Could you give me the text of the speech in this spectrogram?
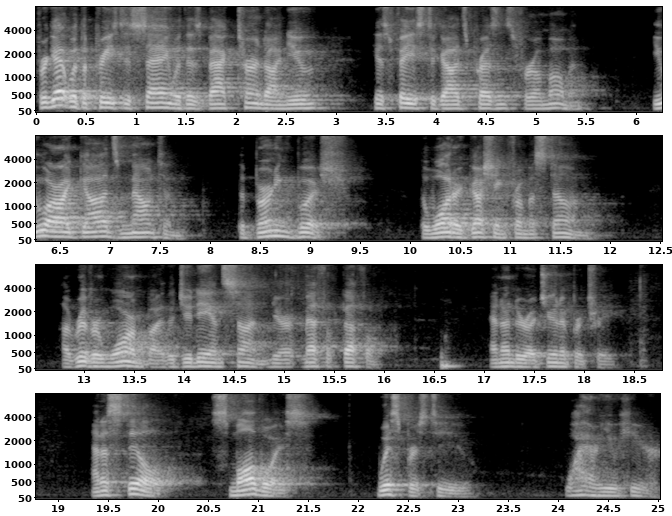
Forget what the priest is saying with his back turned on you, his face to God's presence for a moment. You are at God's mountain, the burning bush, the water gushing from a stone a river warmed by the Judean sun near Bethel and under a juniper tree. And a still, small voice whispers to you, Why are you here?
